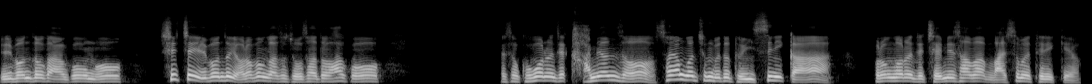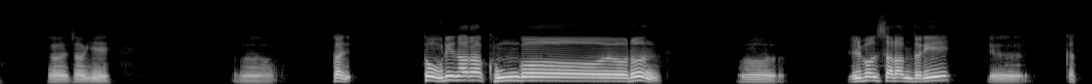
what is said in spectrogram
일본도 가고, 뭐, 실제 일본도 여러 번 가서 조사도 하고, 그래서 그거는 이제 가면서 서양 건축물도 더 있으니까, 그런 거는 이제 재미삼아 말씀을 드릴게요. 그, 저기, 어, 그니까, 또 우리나라 궁궐은, 어, 일본 사람들이, 그, 그니까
